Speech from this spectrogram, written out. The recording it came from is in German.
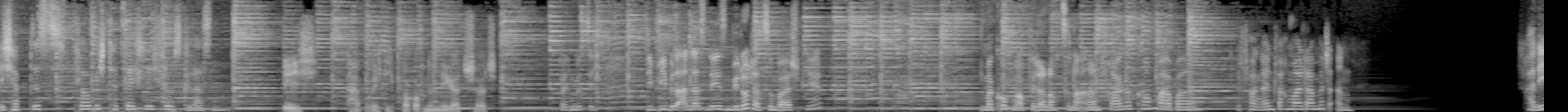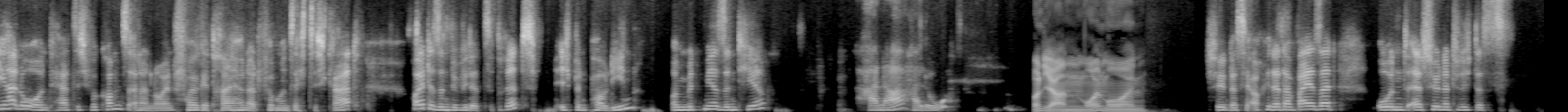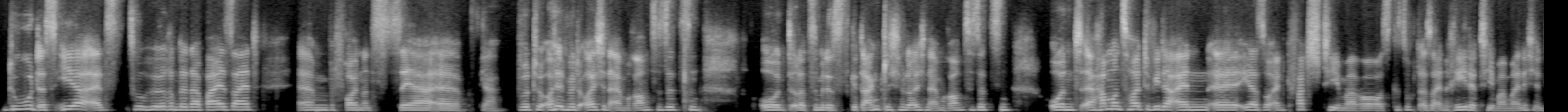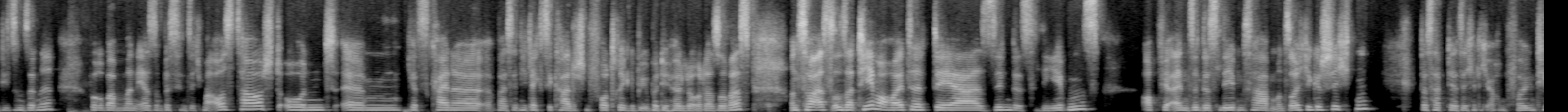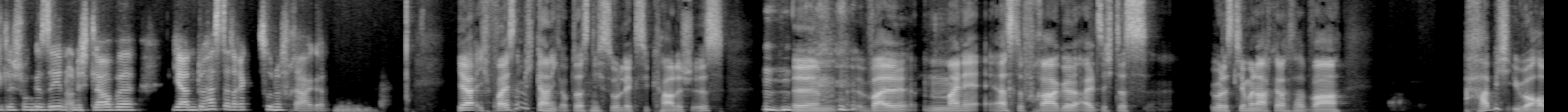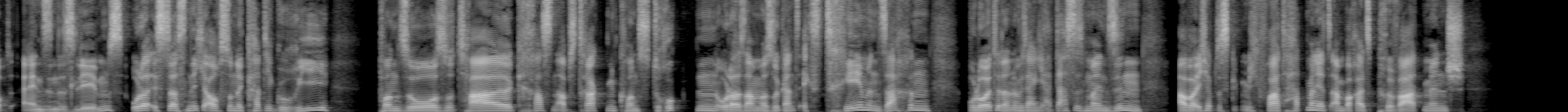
Ich habe das, glaube ich, tatsächlich losgelassen. Ich habe richtig Bock auf eine Megachurch. Vielleicht müsste ich die Bibel anders lesen wie Luther zum Beispiel. Mal gucken, ob wir da noch zu einer anderen Frage kommen, aber wir fangen einfach mal damit an. Hallo und herzlich willkommen zu einer neuen Folge 365 Grad. Heute sind wir wieder zu dritt. Ich bin Pauline und mit mir sind hier Hanna, hallo. Und Jan, moin, moin. Schön, dass ihr auch wieder dabei seid. Und äh, schön natürlich, dass du, dass ihr als Zuhörende dabei seid. Ähm, wir freuen uns sehr, äh, ja, virtuell mit euch in einem Raum zu sitzen und oder zumindest gedanklich mit euch in einem Raum zu sitzen und äh, haben uns heute wieder ein äh, eher so ein Quatschthema rausgesucht, also ein Redethema, meine ich in diesem Sinne, worüber man eher so ein bisschen sich mal austauscht und ähm, jetzt keine, weiß ich nicht, lexikalischen Vorträge wie über die Hölle oder sowas. Und zwar ist unser Thema heute der Sinn des Lebens, ob wir einen Sinn des Lebens haben und solche Geschichten. Das habt ihr sicherlich auch im Folgentitel schon gesehen. Und ich glaube, Jan, du hast da direkt zu eine Frage. Ja, ich weiß nämlich gar nicht, ob das nicht so lexikalisch ist. Mhm. Ähm, weil meine erste Frage, als ich das über das Thema nachgedacht habe, war, habe ich überhaupt einen Sinn des Lebens? Oder ist das nicht auch so eine Kategorie von so, so total krassen, abstrakten Konstrukten oder sagen wir so ganz extremen Sachen, wo Leute dann irgendwie sagen, ja, das ist mein Sinn. Aber ich habe mich gefragt, hat man jetzt einfach als Privatmensch,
